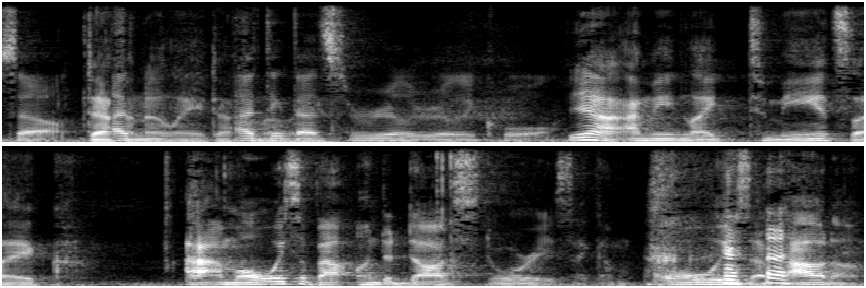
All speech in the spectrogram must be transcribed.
So I- Definitely, I think that's really really cool. Yeah, I mean, like to me, it's like I'm always about underdog stories. Like I'm always about them.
